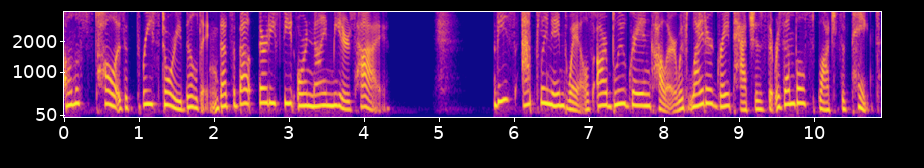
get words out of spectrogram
almost as tall as a three story building that's about 30 feet or 9 meters high. These aptly named whales are blue gray in color with lighter gray patches that resemble splotches of paint,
